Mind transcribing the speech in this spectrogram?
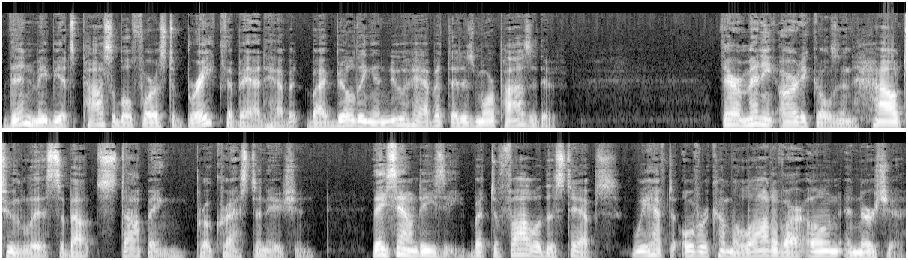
then maybe it's possible for us to break the bad habit by building a new habit that is more positive. There are many articles and how to lists about stopping procrastination. They sound easy, but to follow the steps, we have to overcome a lot of our own inertia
